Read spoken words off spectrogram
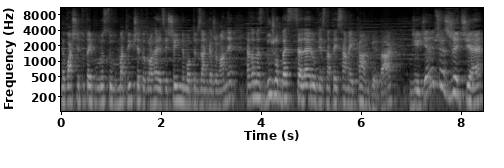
No właśnie tutaj po prostu w Matrixie to trochę jest jeszcze inny motyw zaangażowany. Natomiast dużo bestsellerów jest na tej samej kanwie, tak? Gdzie idziemy przez życie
